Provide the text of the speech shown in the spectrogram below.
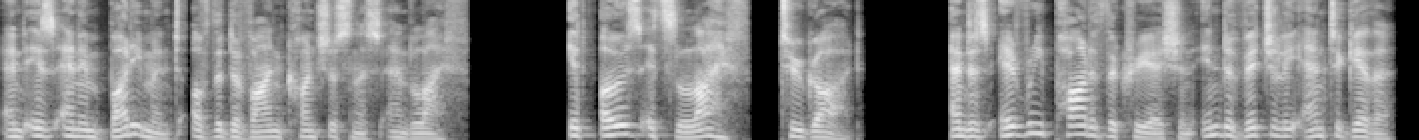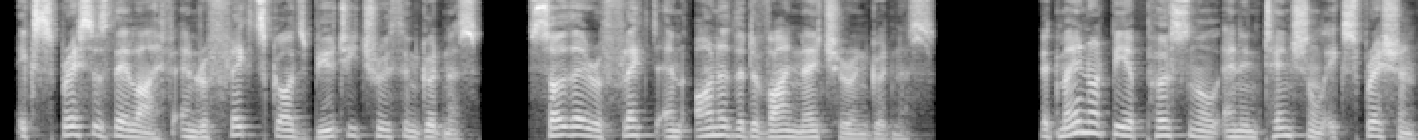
and is an embodiment of the divine consciousness and life. It owes its life to God. And as every part of the creation, individually and together, expresses their life and reflects God's beauty, truth, and goodness, so they reflect and honor the divine nature and goodness. It may not be a personal and intentional expression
